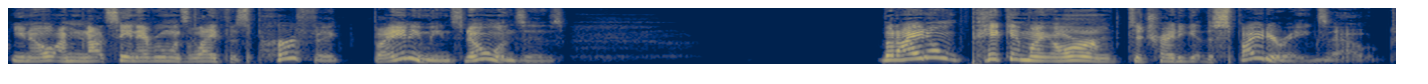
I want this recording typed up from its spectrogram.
you know, I'm not saying everyone's life is perfect by any means, no one's is. But I don't pick at my arm to try to get the spider eggs out.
